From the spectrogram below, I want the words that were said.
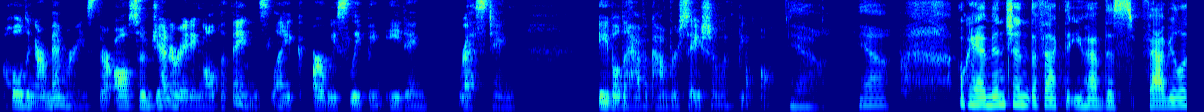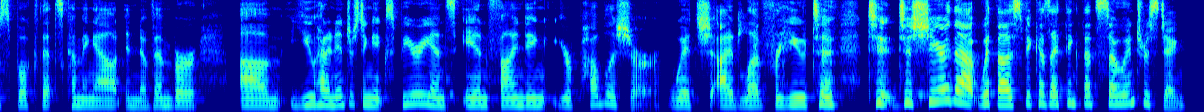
holding our memories, they're also generating all the things like are we sleeping, eating, resting, able to have a conversation with people. Yeah. Yeah. Okay, I mentioned the fact that you have this fabulous book that's coming out in November. Um, you had an interesting experience in finding your publisher, which I'd love for you to to to share that with us because I think that's so interesting.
